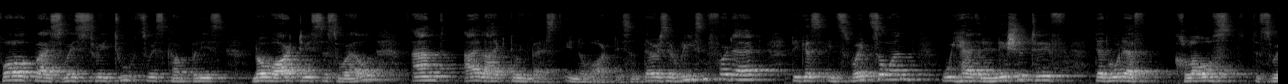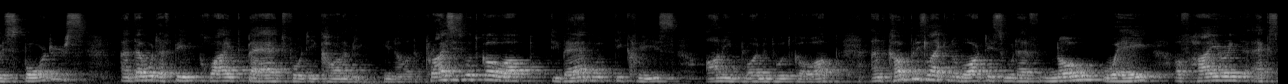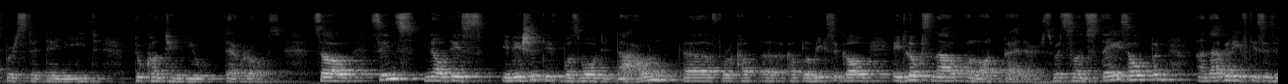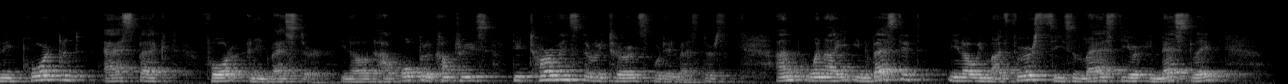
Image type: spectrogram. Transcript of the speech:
followed by Swiss Re, two Swiss companies, Novartis as well. And I like to invest in Novartis. And there is a reason for that, because in Switzerland we had an initiative that would have closed the Swiss borders and that would have been quite bad for the economy. You know, the prices would go up, demand would decrease, unemployment would go up, and companies like Novartis would have no way of hiring the experts that they need to continue their growth. So since you know this initiative was voted down uh, for a couple, uh, a couple of weeks ago, it looks now a lot better. Switzerland stays open, and I believe this is an important aspect for an investor. You know, how open a country is determines the returns for the investors. And when I invested, you know, in my first season last year in Nestle,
